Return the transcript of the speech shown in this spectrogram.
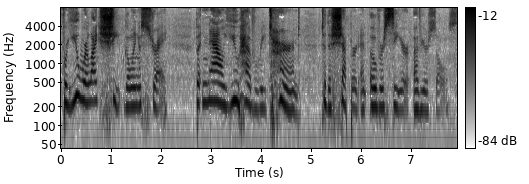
for you were like sheep going astray, but now you have returned to the shepherd and overseer of your souls.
